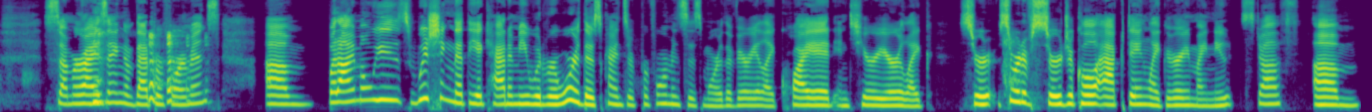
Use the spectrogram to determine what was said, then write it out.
summarizing of that performance. Um, but I'm always wishing that the Academy would reward those kinds of performances more. The very like quiet interior, like sur- sort of surgical acting, like very minute stuff. Um,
